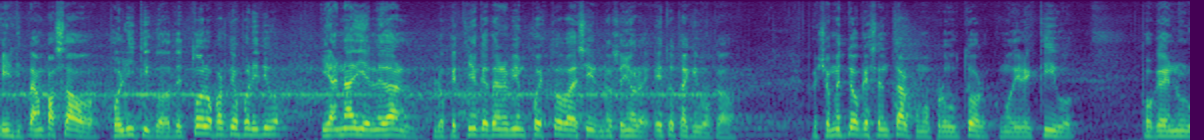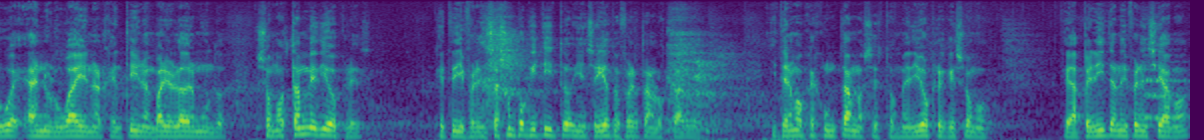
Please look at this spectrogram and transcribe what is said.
Y han pasado políticos de todos los partidos políticos y a nadie le dan lo que tiene que tener bien puesto, va a decir, no señores, esto está equivocado. Pero yo me tengo que sentar como productor, como directivo, porque en Uruguay, en, en Argentina, en varios lados del mundo, somos tan mediocres que te diferencias un poquitito y enseguida te ofertan los cargos. Y tenemos que juntarnos estos mediocres que somos, que apenas nos diferenciamos,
